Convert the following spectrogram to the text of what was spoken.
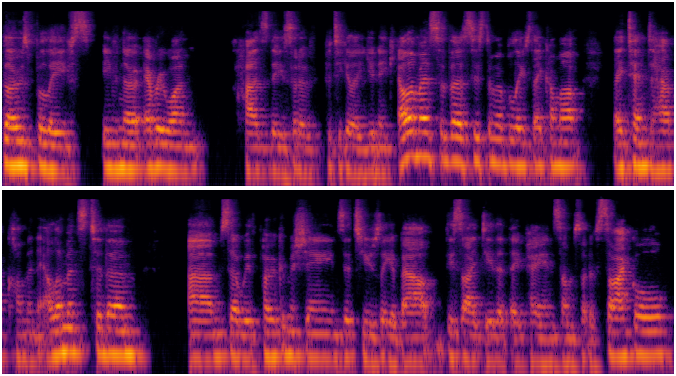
those beliefs, even though everyone has these sort of particular unique elements of the system of beliefs they come up, they tend to have common elements to them. Um, so with poker machines, it's usually about this idea that they pay in some sort of cycle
